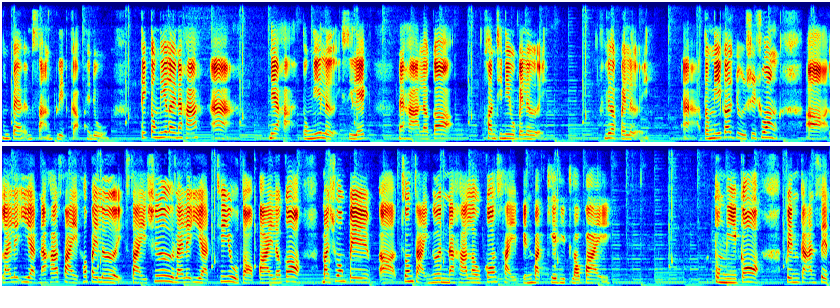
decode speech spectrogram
มันแปลเป็นภาษาอังกฤษกลับให้ดู ติ๊กตรงนี้เลยนะคะ อ่า เนี่ยค่ะ ตรงนี้เลย select นะคะ แล้วก็ continue ไปเลย เลือกไปเลย อ่า ตรงนี้ก็อยู่ช่วงรายละเอียดนะคะ ใส่เข้าไปเลย ใส่ชื่อรายละเอียดที่อยู่ต่อไป แล้วก็มาช่วงเปช่วงจ่ายเงินนะคะ เราก็ใส่เป็นบัตรเครดิตเราไป ตรงนี้ก็เป็นการเสร็จ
